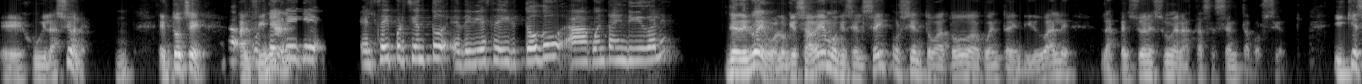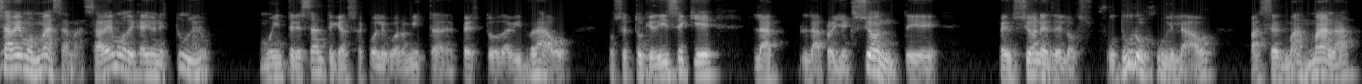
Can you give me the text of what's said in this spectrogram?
eh, jubilaciones. Entonces, al final... ¿Usted cree que el 6% debiese ir todo a cuentas individuales? Desde luego, lo que sabemos es que si el 6% va todo a cuentas individuales, las pensiones suben hasta 60%. ¿Y qué sabemos más además? Sabemos de que hay un estudio muy interesante que sacó el economista experto David Bravo, ¿no es cierto?, que dice que la, la proyección de pensiones de los futuros jubilados va a ser más mala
